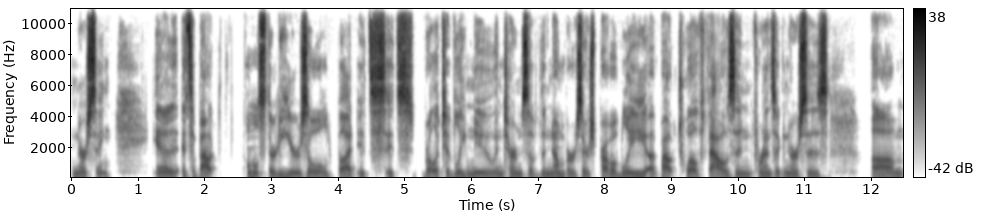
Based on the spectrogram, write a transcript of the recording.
nursing. It's about almost 30 years old, but it's it's relatively new in terms of the numbers. There's probably about 12,000 forensic nurses um,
